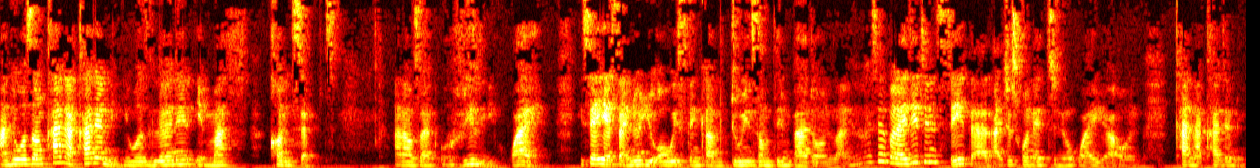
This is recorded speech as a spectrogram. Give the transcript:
And he was on Khan Academy. He was learning a math concept. And I was like, oh, really? Why? He said, yes, I know you always think I'm doing something bad online. I said, but I didn't say that. I just wanted to know why you're on Khan Academy.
